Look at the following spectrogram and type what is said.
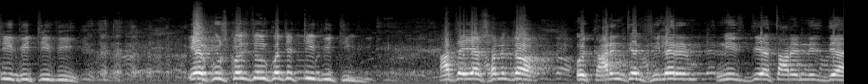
টিভি টিভি। একুশ করছে তুমি করছে টিভি টিভি। আচ্ছা ইয়ার শোনেন তো, ওই কারেন্টের ফিলারের নিচ দিয়ে, তারের নিচ দিয়ে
